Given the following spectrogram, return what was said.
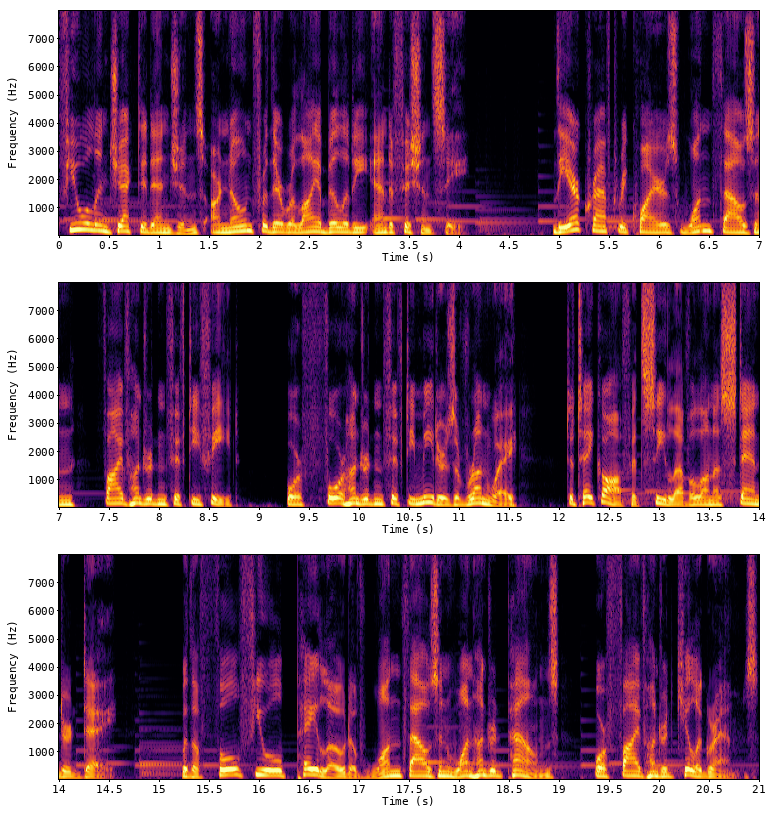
fuel-injected engines are known for their reliability and efficiency. The aircraft requires 1,550 feet or 450 meters of runway to take off at sea level on a standard day, with a full fuel payload of 1,100 pounds or 500 kilograms.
